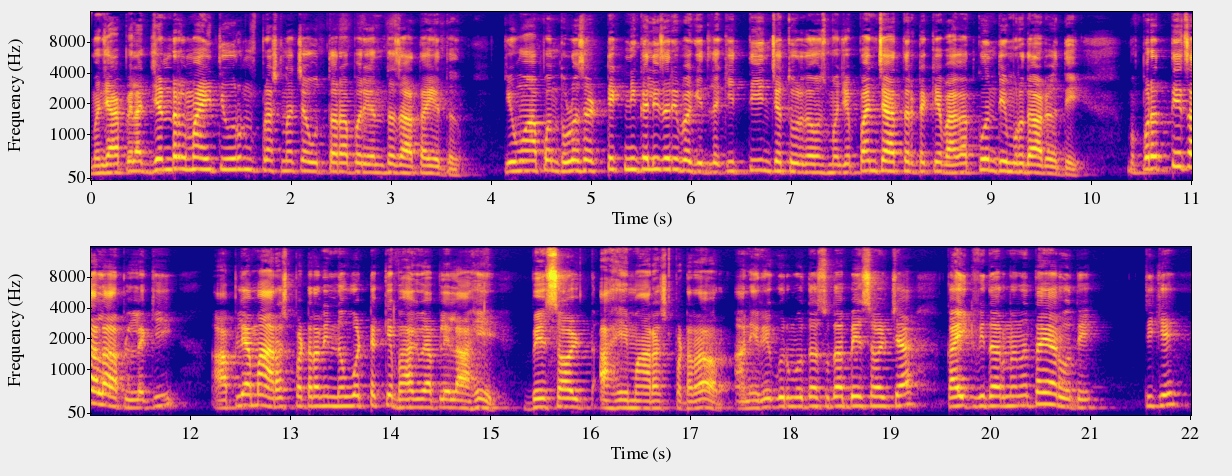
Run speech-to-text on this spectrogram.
म्हणजे आपल्याला जनरल माहितीवरून प्रश्नाच्या उत्तरापर्यंत जाता येतं. किंवा आपण थोडंसं टेक्निकली जरी बघितलं की तीन चतुर्थांश म्हणजे पंच्याहत्तर टक्के भागात कोणती मृदा आढळते? मग परत तेच आलं आपल्याला की आपल्या महाराष्ट्र पठाराने नव्वद टक्के भाग व्यापलेला आहे. बेसॉल्ट आहे महाराष्ट्र पठारावर आणि रेगूर मृदासुद्धा बेसॉल्टच्या कायिक वितरणानं तयार होते. ठीक आहे?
